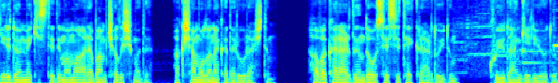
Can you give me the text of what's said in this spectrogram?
Geri dönmek istedim ama arabam çalışmadı. Akşam olana kadar uğraştım. Hava karardığında o sesi tekrar duydum. Kuyudan geliyordu.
